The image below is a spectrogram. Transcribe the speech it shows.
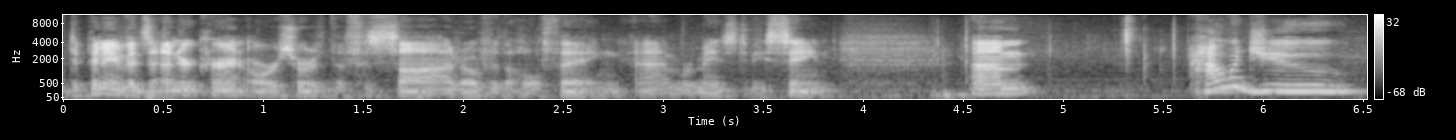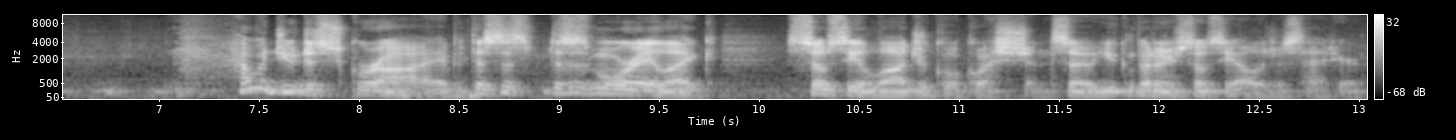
depending if it's undercurrent or sort of the facade over the whole thing, um, remains to be seen. Um, how would you how would you describe this is this is more a like sociological question. So you can put on your sociologist hat here.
